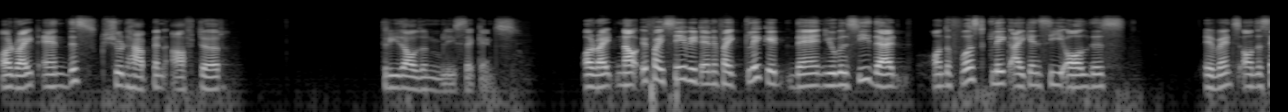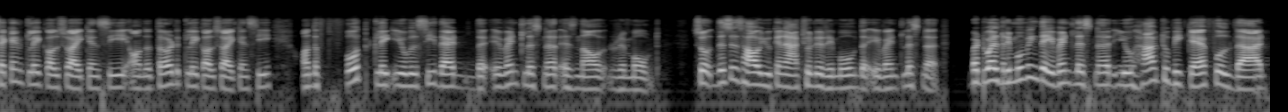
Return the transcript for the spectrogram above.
All right, and this should happen after 3000 milliseconds. All right, now if I save it and if I click it, then you will see that on the first click, I can see all this events. On the second click also I can see on the third click also I can see on the fourth click you will see that the event listener is now removed. So this is how you can actually remove the event listener. But while removing the event listener, you have to be careful that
